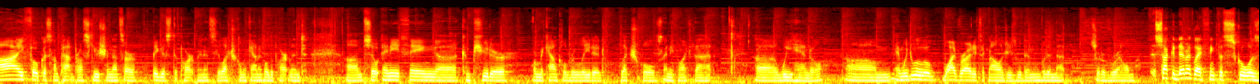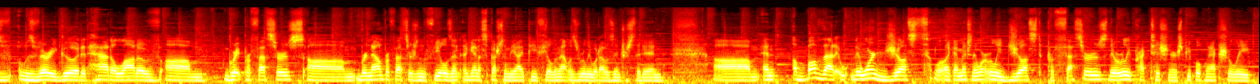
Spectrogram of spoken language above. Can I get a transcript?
I focus on patent prosecution. That's our biggest department. It's the electrical mechanical department. Um, so anything uh, computer or mechanical related, electricals, anything like that, uh, we handle. Um, and we do a wide variety of technologies within, within that sort of realm. So academically, I think the school was, was very good. It had a lot of um, great professors, um, renowned professors in the fields, and again, especially in the IP field, and that was really what I was interested in. Um, and above that, it, they weren't just, like I mentioned, they weren't really just professors, they were really practitioners, people who actually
